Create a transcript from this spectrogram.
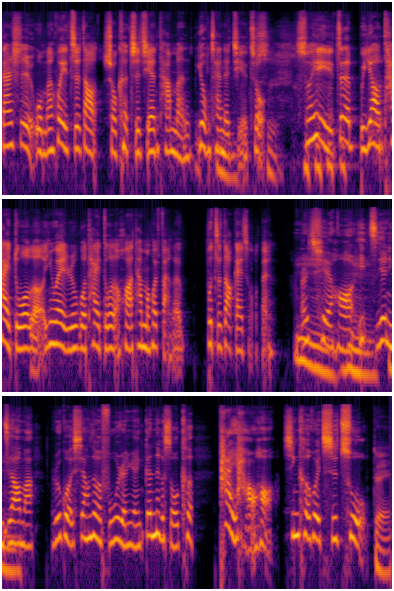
但是我们会知道熟客之间他们用餐的节奏，所以这不要太多了，因为如果太多的话，他们会反而不知道该怎么办。而且哈，一职业，你知道吗？如果像这个服务人员跟那个熟客太好哈，新客会吃醋。对，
